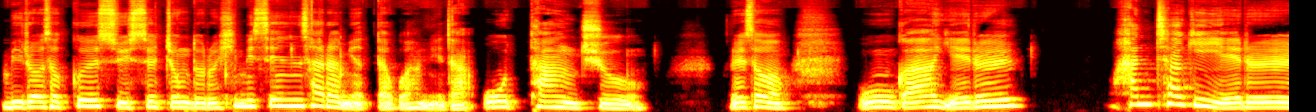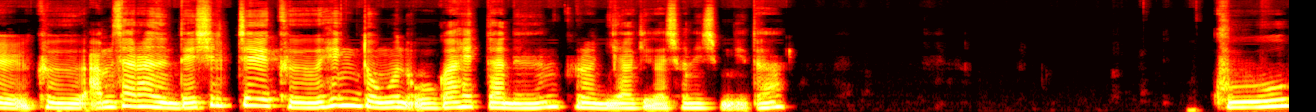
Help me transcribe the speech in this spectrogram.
밀어서 끌 수 있을 정도로 힘이 센 사람이었다고 합니다. 오탕주. 그래서 오가 얘를 한착이 얘를 그 암살하는데 실제 그 행동은 오가 했다는 그런 이야기가 전해집니다. 구,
